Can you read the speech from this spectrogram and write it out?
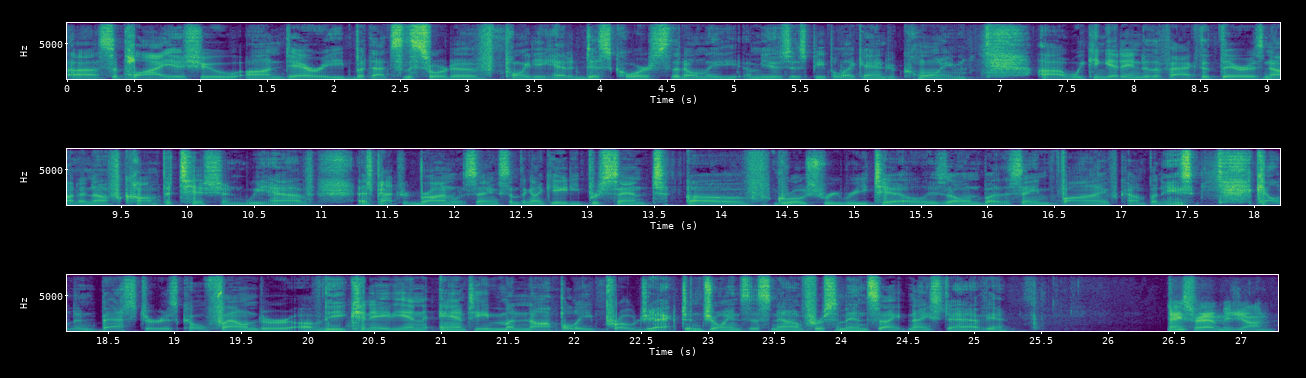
uh, supply issue on dairy, but that's the sort of pointy headed discourse that only amuses people like Andrew Coyne. Uh, we can get into the fact that there is not enough competition. We have, as Patrick Brown was saying, something like 80% of grocery retail is owned by the same five companies. Keldon Bester is co founder of the Canadian Anti Monopoly Project and joins us now for some insight. Nice to have you. Thanks for having me, John.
